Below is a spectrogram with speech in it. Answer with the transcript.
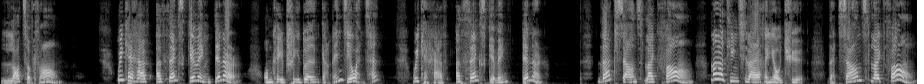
lots of fun. We can have a Thanksgiving dinner. 我们可以吃一顿感恩节晚餐。 we can have a Thanksgiving dinner. That sounds like fun. 那听起来很有趣。That sounds like fun.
